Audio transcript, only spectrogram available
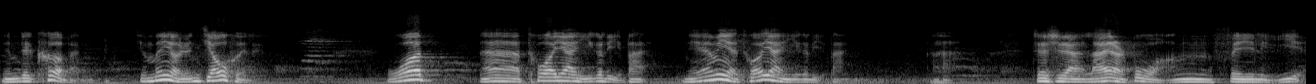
你们这课本就没有人交回来。我啊拖延一个礼拜，你们也拖延一个礼拜，啊，这是啊来而不往非礼也。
